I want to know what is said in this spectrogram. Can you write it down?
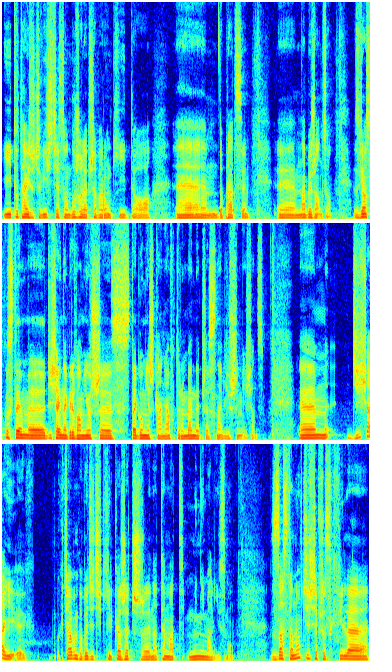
i tutaj rzeczywiście są dużo lepsze warunki do, do pracy na bieżąco. W związku z tym e, dzisiaj nagrywam już e, z tego mieszkania, w którym będę przez najbliższy miesiąc. Dzisiaj e, chciałbym powiedzieć kilka rzeczy na temat minimalizmu. Zastanówcie się przez chwilę,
